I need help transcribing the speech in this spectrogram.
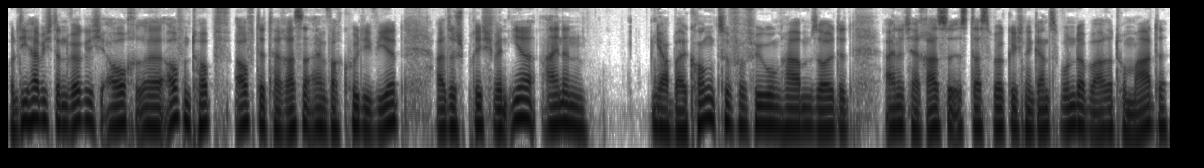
Und die habe ich dann wirklich auch äh, auf dem Topf auf der Terrasse einfach kultiviert. Also sprich, wenn ihr einen ja, Balkon zur Verfügung haben solltet, eine Terrasse, ist das wirklich eine ganz wunderbare Tomate.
